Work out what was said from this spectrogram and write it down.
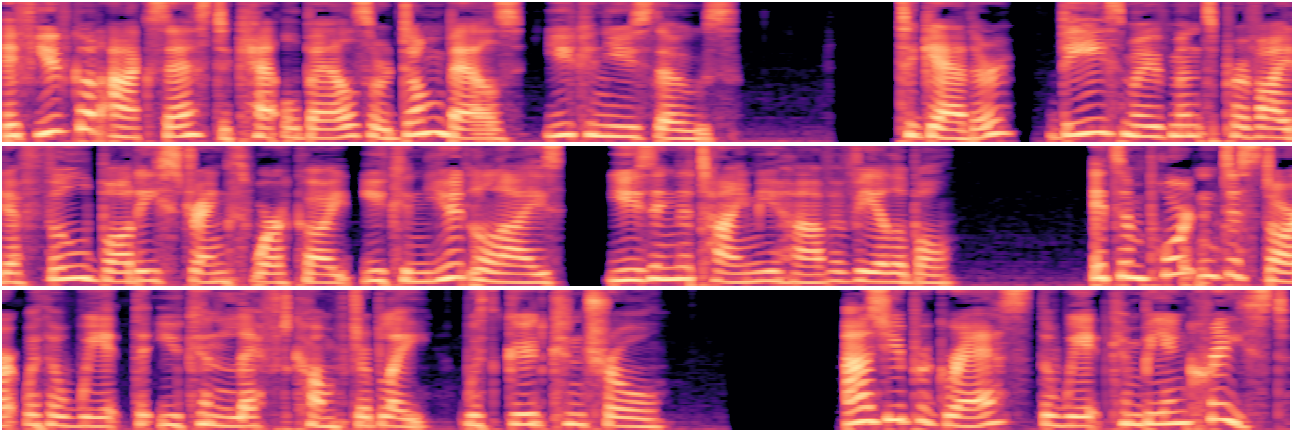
If you've got access to kettlebells or dumbbells, you can use those. Together, these movements provide a full body strength workout you can utilise using the time you have available. It's important to start with a weight that you can lift comfortably, with good control. As you progress, the weight can be increased.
